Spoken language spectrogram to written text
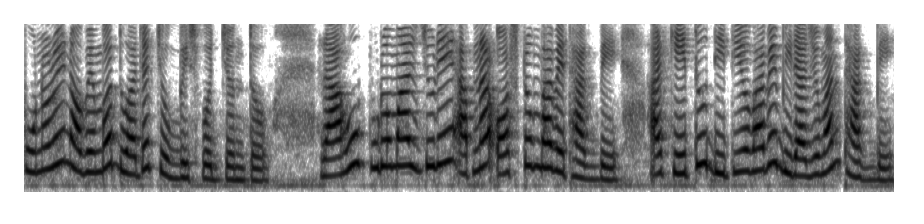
পনেরোই নভেম্বর দু হাজার চব্বিশ পর্যন্ত। রাহু পুরো মাস জুড়ে আপনার অষ্টমভাবে থাকবে আর কেতু দ্বিতীয়ভাবে বিরাজমান থাকবে।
